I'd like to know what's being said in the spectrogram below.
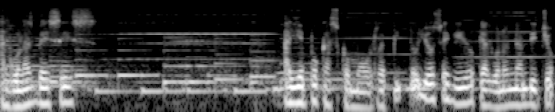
algunas veces hay épocas como, repito yo seguido, que algunos me han dicho,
